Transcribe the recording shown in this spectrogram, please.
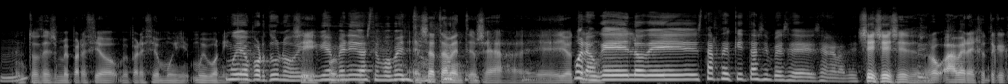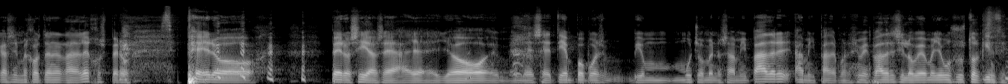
Entonces me pareció, me pareció muy, muy bonito. Muy oportuno sí, y bienvenido por, a este momento. Exactamente, o sea... Eh, yo bueno, tengo... aunque lo de estar cerquita siempre se, se agradece. Sí, sí, sí, sí. A ver, hay gente que casi es mejor tenerla de lejos, pero... pero pero sí, o sea, eh, yo en ese tiempo pues vi mucho menos a mi padre, a mi padre, bueno, si mi padre si lo veo me llevo un susto el 15.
